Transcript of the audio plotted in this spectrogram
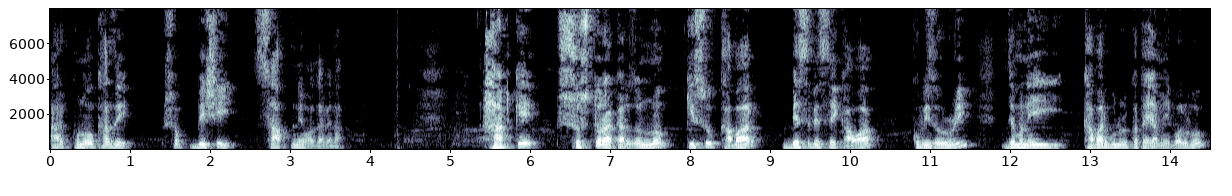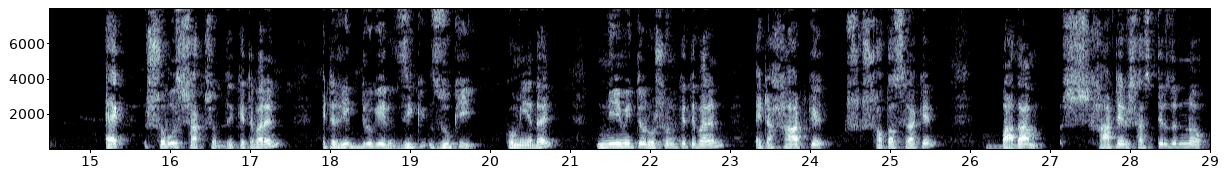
আর কোনো কাজে সব বেশি চাপ নেওয়া যাবে না। হার্টকে সুস্থ রাখার জন্য কিছু খাবার বেছে বেছে খাওয়া খুবই জরুরি। যেমন এই খাবারগুলোর কথাই আমি বলব। এক, সবুজ শাকসবজি খেতে পারেন। এটা হৃদরোগের ঝুঁকি কমিয়ে দেয়। নিয়মিত রসুন খেতে পারেন। এটা হার্টকে সতেজ রাখে। বাদাম হার্টের স্বাস্থ্যের জন্য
